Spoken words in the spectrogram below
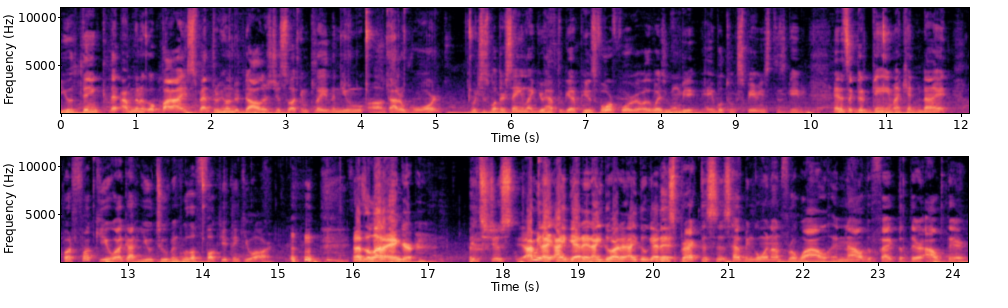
You think that I'm gonna go buy spend three hundred dollars just so I can play the new uh, God of War which is what they're saying. Like you have to get a PS4 for it, otherwise you won't be able to experience this game. And it's a good game. I can't deny it. But fuck you. I got YouTube, and who the fuck you think you are? That's a lot of anger. It's just I mean, I, I get it. I do. I, I do get these it. These practices have been going on for a while, and now the fact that they're out there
